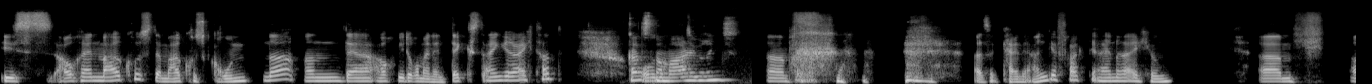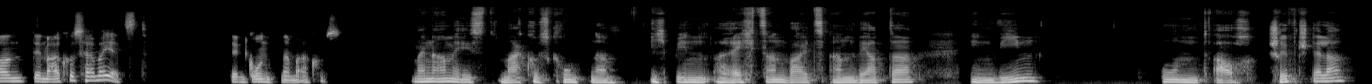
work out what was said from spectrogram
ist auch ein Markus, der Markus Grundner, an der auch wiederum einen Text eingereicht hat. Ganz Und- normal übrigens. Also keine angefragte Einreichung. Ähm, und den Markus hören wir jetzt. Den Grundner Markus. Mein Name ist Markus Grundner. Ich bin Rechtsanwaltsanwärter in Wien und auch Schriftsteller.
